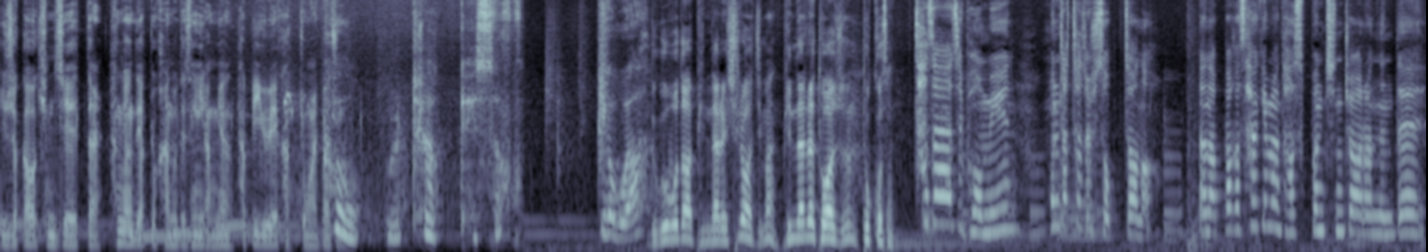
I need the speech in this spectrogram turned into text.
유 작가와 김지혜의 딸 한양대학교 간호대생 1학년 학비 이후의 각종 알바 중 울트라 개써. 이거 뭐야? 누구보다 빛나를 싫어하지만 빛나를 도와주는 독고선. 찾아야지 범인. 혼자 찾을 수 없잖아. 난 아빠가 사기만 다섯 번 친 줄 알았는데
